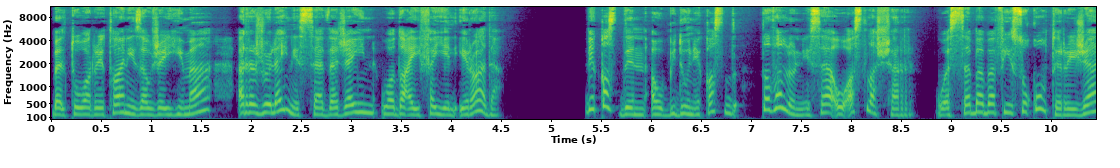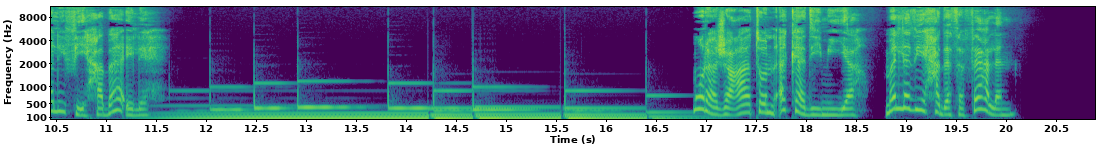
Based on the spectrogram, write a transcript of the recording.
بل تورطان زوجيهما الرجلين الساذجين وضعيفي الإرادة. بقصد أو بدون قصد تظل النساء أصل الشر والسبب في سقوط الرجال في حبائله. مراجعات أكاديمية. ما الذي حدث فعلا؟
